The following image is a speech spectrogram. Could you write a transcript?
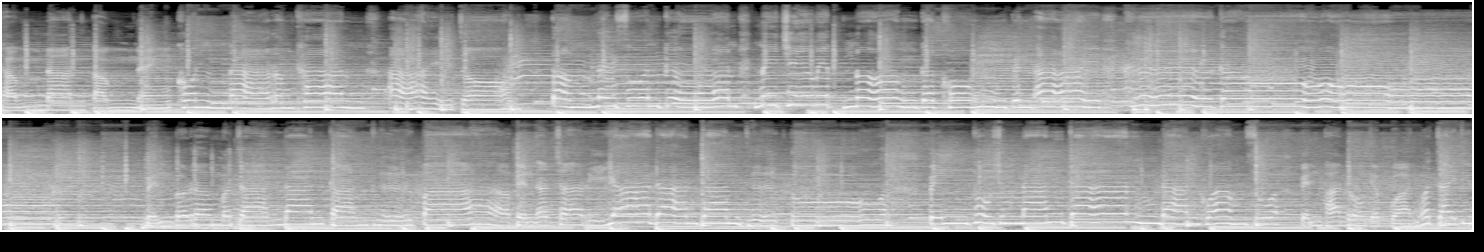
ชำนาญตำแหน่งคนน่ารำคาญไอายจอมตำแหน่งส่วนเกิน ในชีวิตน้องก็คงเป็นไอายคือเก่า ปรมาจารย์ด้านการถือป่าเป็นอาจาริยะด้านการถือตัว เป็นผู้ชำนาญการด้านความสัว เป็นผ่านโรงเก็บกวาดหัวใจที่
